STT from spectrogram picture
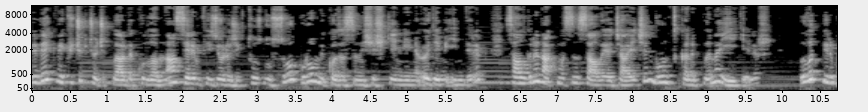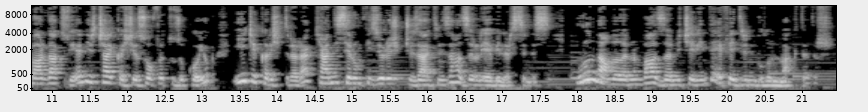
Bebek ve küçük çocuklarda kullanılan serum fizyolojik tuzlu su burun mikozasının şişkinliğini ödemi indirip salgının akmasını sağlayacağı için burun tıkanıklığına iyi gelir. Ilık bir bardak suya bir çay kaşığı sofra tuzu koyup iyice karıştırarak kendi serum fizyolojik çözeltinizi hazırlayabilirsiniz. Burun damlalarının bazılarının içeriğinde efedrin bulunmaktadır.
